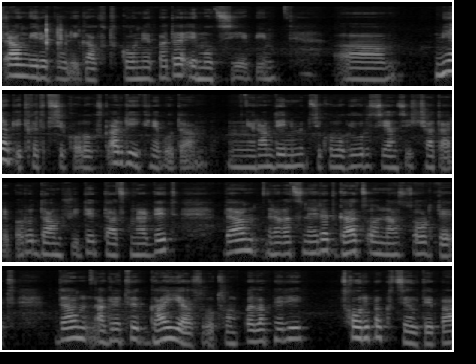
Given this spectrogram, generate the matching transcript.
ტრავმირებული გაქვთ გონება და ემოციები. აა მიაკითხეთ ფსიქოლოგს, კარგი იქნებოდა რამდენიმე ფსიქოლოგიური სეანსის ჩატარება, რომ დამშვიდეთ, დაწყნარდეთ და რაღაცნაირად გაწონასწორდეთ და აგრეთვე გაიაზროთ, რომ ყველაფერი ცხოვრება გრძელდება,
